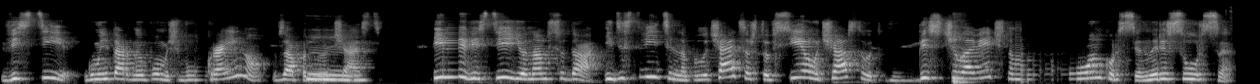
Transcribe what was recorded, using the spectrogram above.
Вести гуманитарную помощь в Украину, в западную mm. часть, или вести ее нам сюда. И действительно получается, что все участвуют в бесчеловечном конкурсе на ресурсы.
